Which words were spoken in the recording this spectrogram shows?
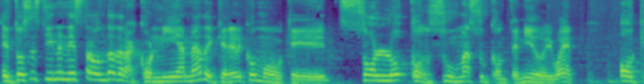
Entonces tienen esta onda draconiana de querer como que solo consuma su contenido y bueno, ok.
